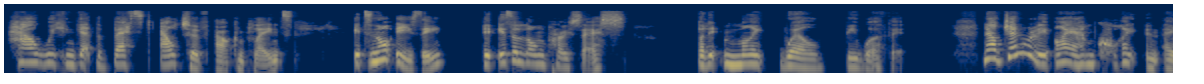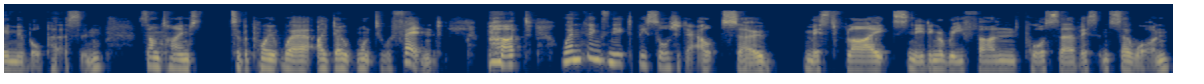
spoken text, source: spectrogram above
how we can get the best out of our complaints. It's not easy. It is a long process, but it might well be worth it. Now, generally, I am quite an amiable person, sometimes to the point where I don't want to offend. But when things need to be sorted out, so missed flights, needing a refund, poor service, and so on,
